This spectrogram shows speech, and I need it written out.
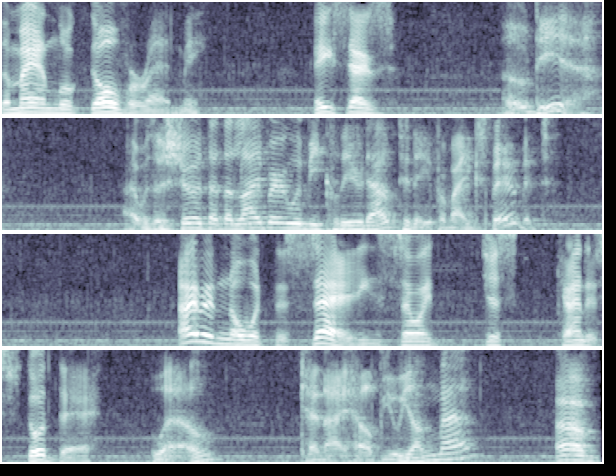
the man looked over at me. He says, Oh dear. I was assured that the library would be cleared out today for my experiment. I didn't know what to say, so I just kind of stood there. Well, can I help you, young man? Um,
